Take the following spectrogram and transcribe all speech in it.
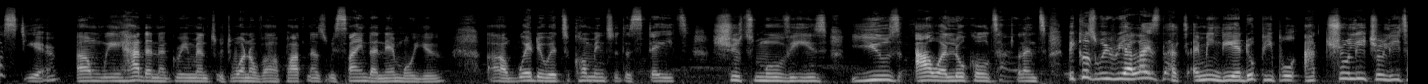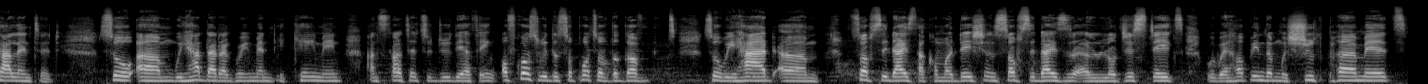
last year, um, we had an agreement with one of our partners. We signed an MOU uh, where they were to come into the States, shoot movies, use our local talent, because we realized that, I mean, the Edo people are truly, truly talented. So um, we had that agreement. They came in and started to do their thing, of course, with the support of the government. So we had um, subsidized accommodation, subsidized uh, logistics. We were helping them with shoot permits,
